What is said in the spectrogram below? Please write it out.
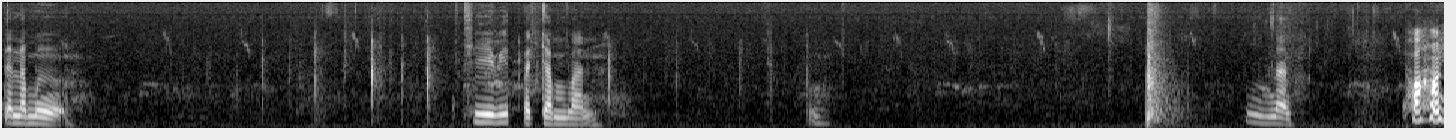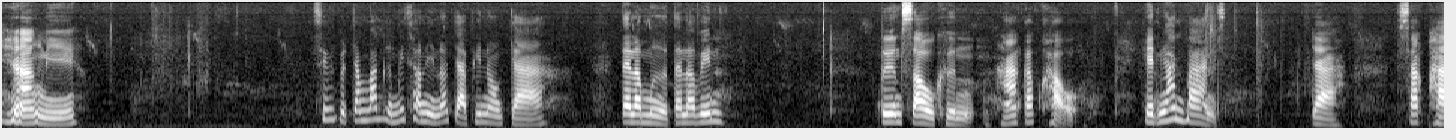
แต่ละมือชีวิตประจำวันนั่นพ่อยางหนีชีวิตประจำวันก็มิเท่านีนาะจ้ะพี่น้องจ๋าแต่ละมือแต่ละเว้น ตื่นเศร้าขึ้น หากับเขาเฮ็ดงานบ้านจ้ะซักผ้า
